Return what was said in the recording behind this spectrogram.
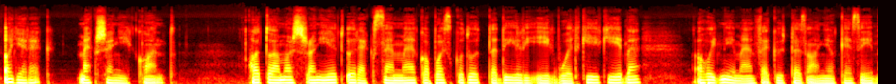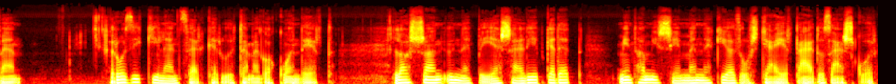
A gyerek meg se nyíkant. Hatalmasra nyílt öreg szemmel kapaszkodott a déli ég volt kékébe, ahogy némán feküdt az anyja kezében. Rozi kilencszer kerülte meg a kondért. Lassan, ünnepélyesen lépkedett, mintha misén menne ki az ostjáért áldozáskor.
